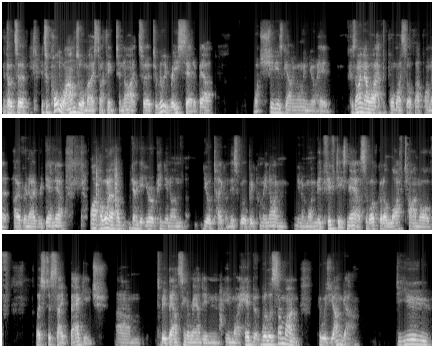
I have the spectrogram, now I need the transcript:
And so it's a it's a call to arms almost, I think, tonight to, to really reset about what shit is going on in your head. Because I know I have to pull myself up on it over and over again. Now, I, I want to, I'm going to get your opinion on your take on this, Will. But I mean, I'm, you know, my mid 50s now. So I've got a lifetime of, let's just say, baggage um, to be bouncing around in in my head. But Will, as someone who was younger, do you,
